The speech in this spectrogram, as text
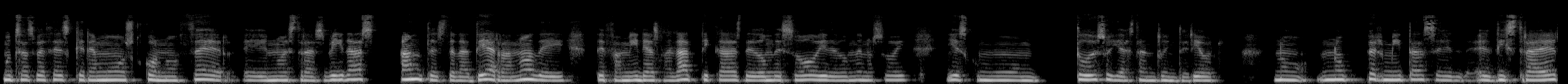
Muchas veces queremos conocer eh, nuestras vidas antes de la Tierra, ¿no? De, familias galácticas, de dónde soy, de dónde no soy, y es como todo eso ya está en tu interior. No, no permitas el, el distraer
